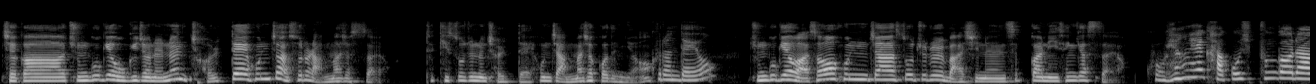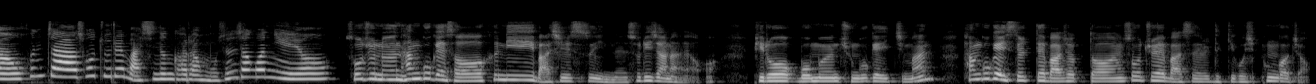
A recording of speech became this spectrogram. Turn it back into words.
제가 중국에 오기 전에는 절대 혼자 술을 안 마셨어요. 특히 소주는 절대 혼자 안 마셨거든요. 그런데요? 중국에 와서 혼자 소주를 마시는 습관이 생겼어요. 고향에 가고 싶은 거랑 혼자 소주를 마시는 거랑 무슨 상관이에요? 소주는 한국에서 흔히 마실 수 있는 술이잖아요. 비록 몸은 중국에 있지만 한국에 있을 때 마셨던 소주의 맛을 느끼고 싶은 거죠.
